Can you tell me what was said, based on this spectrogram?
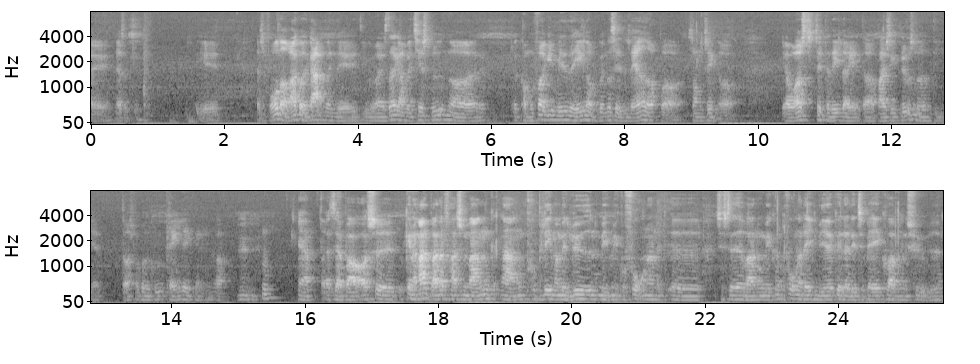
øh, altså, øh, altså foredraget var gået i gang, men øh, de var stadig i gang med at teste lyden, og øh, der kom folk ind midt i det hele og begyndte at sætte lærret op og sådan nogle ting, og jeg var også til et panel, der, der faktisk ikke blev sådan noget, fordi at der også var gået ud i planlægningen. Og, Mm. Ja, altså der var også, øh, generelt var der faktisk mange gange problemer med lyden, med mikrofonerne øh, til stede. Der var nogle mikrofoner, der ikke virkede, eller lidt tilbagekoblingsfyldte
